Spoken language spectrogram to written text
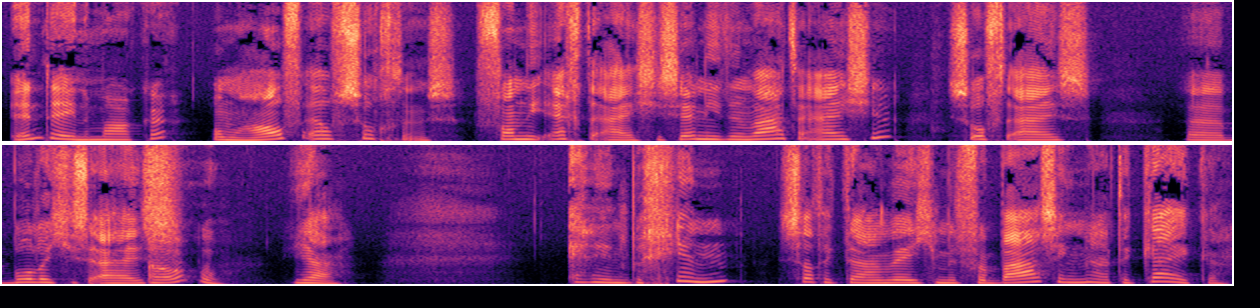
In Denemarken? Om half elf 's ochtends. Van die echte ijsjes, hè? niet een waterijsje, softijs, eh bolletjes ijs. Oh. Ja. En in het begin zat ik daar een beetje met verbazing naar te kijken.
